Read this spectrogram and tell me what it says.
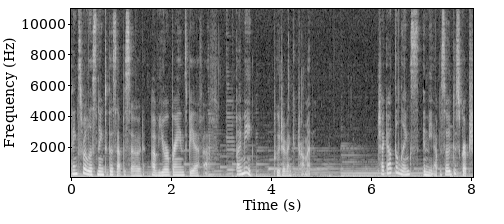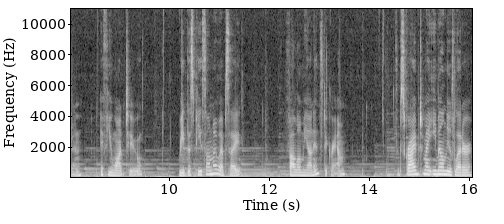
Thanks for listening to this episode of Your Brain's BFF by me, Pooja Venkatraman. Check out the links in the episode description if you want to read this piece on my website, follow me on Instagram, subscribe to my email newsletter,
